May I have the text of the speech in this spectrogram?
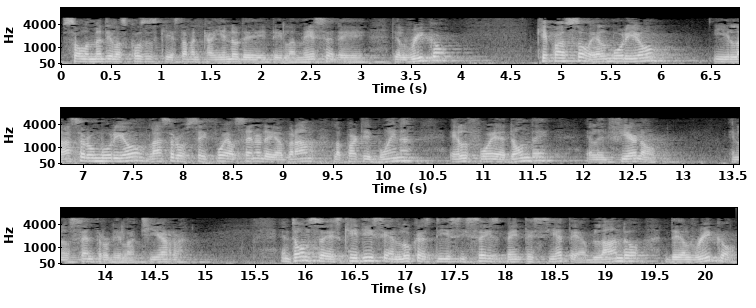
solamente las cosas que estaban cayendo de, la mesa del rico. ¿Qué pasó? Él murió y Lázaro murió. Lázaro se fue al seno de Abraham, la parte buena. Él fue a dónde? El infierno, en el centro de la tierra. Entonces, ¿qué dice en Lucas 16, 27, hablando del rico?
